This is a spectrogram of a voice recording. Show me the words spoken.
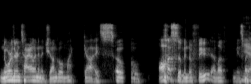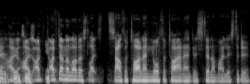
northern Thailand in the jungle. My God, it's so awesome. And the food, I love. I mean, it's my yeah, favorite food I, too. I've, I've done a lot of like south of Thailand, north of Thailand is still on my list to do.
